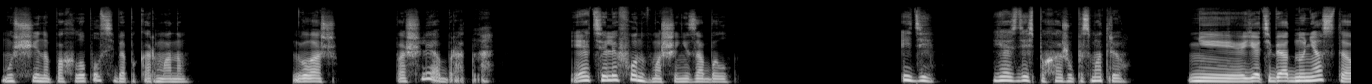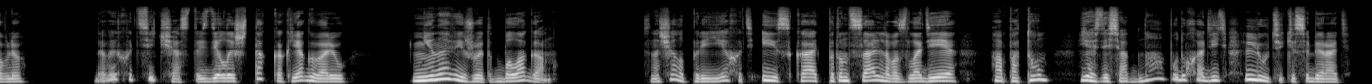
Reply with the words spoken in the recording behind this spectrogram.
Мужчина похлопал себя по карманам. «Глаш, пошли обратно. Я телефон в машине забыл». «Иди, я здесь похожу, посмотрю». «Не, я тебя одну не оставлю. Давай хоть сейчас ты сделаешь так, как я говорю. Ненавижу этот балаган. Сначала приехать и искать потенциального злодея, а потом я здесь одна буду ходить, лютики собирать.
